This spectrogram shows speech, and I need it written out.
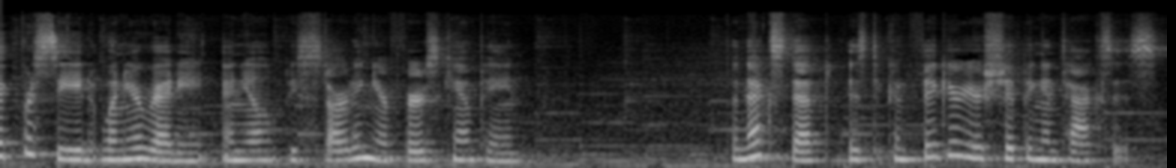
Click Proceed when you're ready and you'll be starting your first campaign. The next step is to configure your shipping and taxes.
